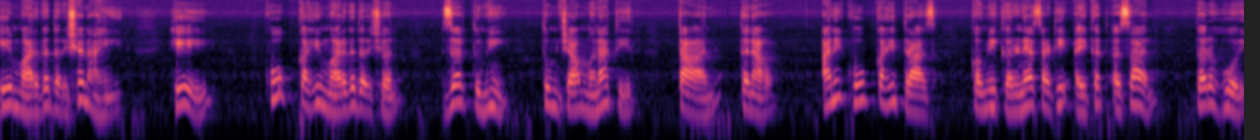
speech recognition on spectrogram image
हे मार्गदर्शन आहे. हे खूप काही मार्गदर्शन जर तुम्ही तुमच्या मनातील ताण तणाव आणि खूप काही त्रास कमी करण्यासाठी ऐकत असाल तर होय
